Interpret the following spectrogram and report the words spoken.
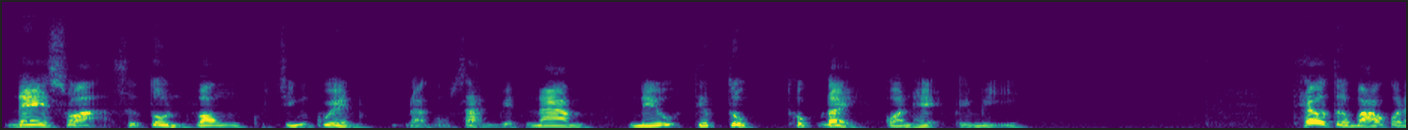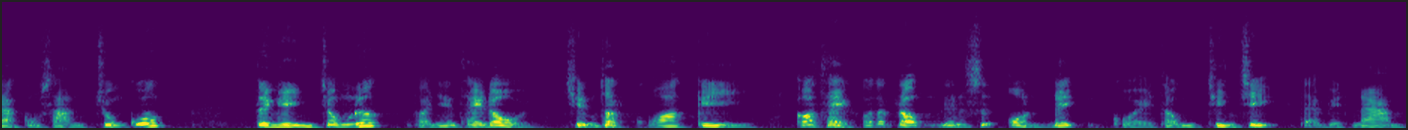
đe dọa sự tồn vong của chính quyền Đảng Cộng sản Việt Nam nếu tiếp tục thúc đẩy quan hệ với Mỹ. Theo tờ báo của Đảng Cộng sản Trung Quốc, tình hình trong nước và những thay đổi chiến thuật của Hoa Kỳ có thể có tác động đến sự ổn định của hệ thống chính trị tại Việt Nam.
